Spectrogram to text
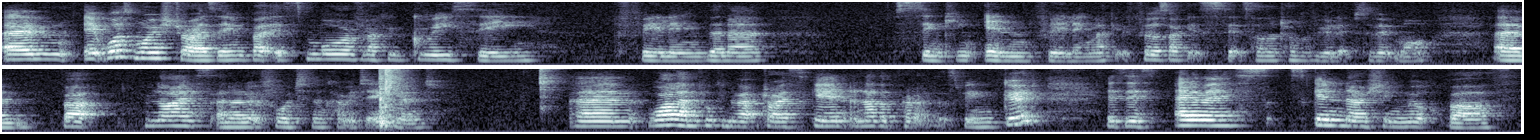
Um, it was moisturising but it's more of like a greasy feeling than a sinking in feeling like it feels like it sits on the top of your lips a bit more um, but nice and I look forward to them coming to England. Um, while I'm talking about dry skin another product that's been good is this Elemis Skin Nourishing Milk Bath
